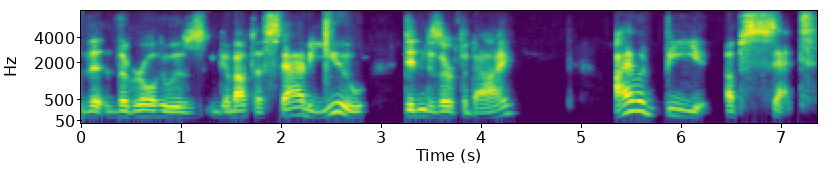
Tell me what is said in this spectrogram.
that the girl who was about to stab you didn't deserve to die. I would be upset.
